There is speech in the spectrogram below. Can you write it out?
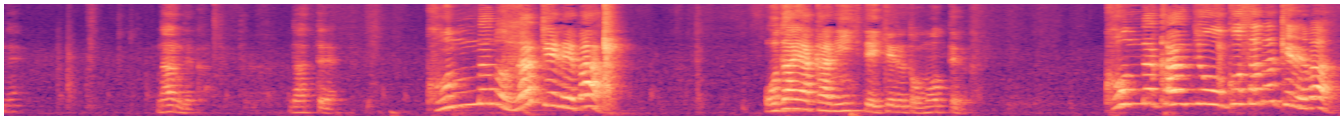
ね。なんでか。だってこんなのなければ穏やかに生きていけると思ってる。こんな感情を起こさなければ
